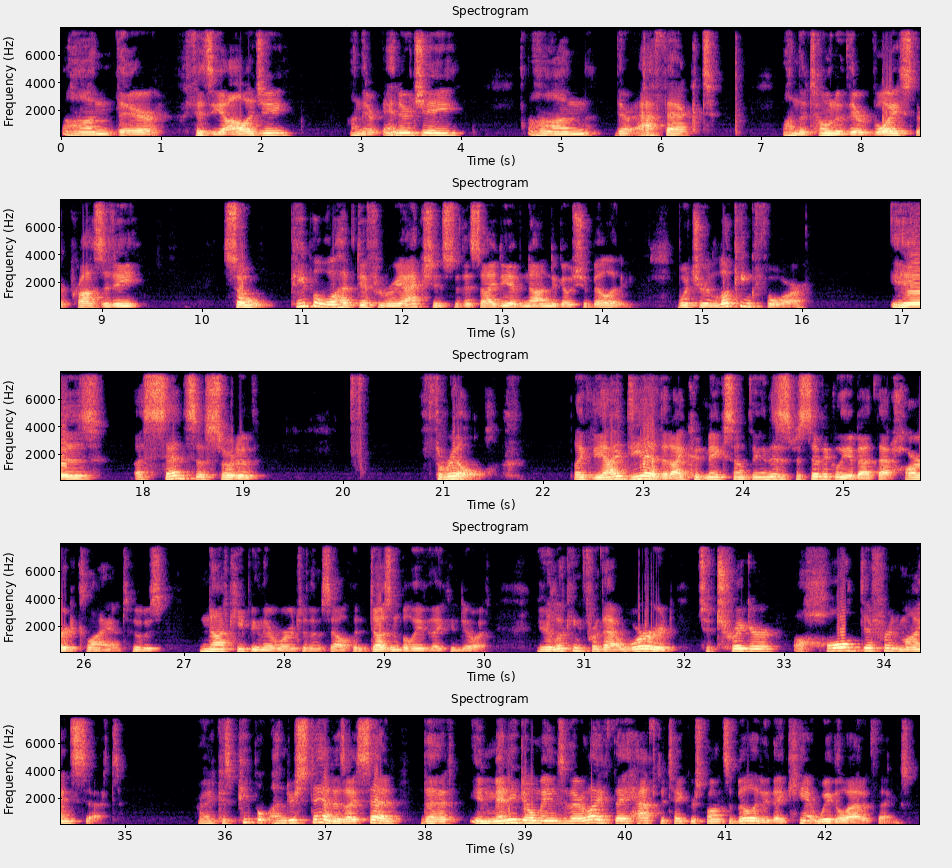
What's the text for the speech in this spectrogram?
on their physiology, on their energy, on their affect, on the tone of their voice, their prosody. So people will have different reactions to this idea of non-negotiability. What you're looking for is a sense of sort of thrill. Like the idea that I could make something, and this is specifically about that hard client who's not keeping their word to themselves and doesn't believe they can do it. You're looking for that word to trigger a whole different mindset, right? Because people understand, as I said, that in many domains of their life, they have to take responsibility. They can't wiggle out of things.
